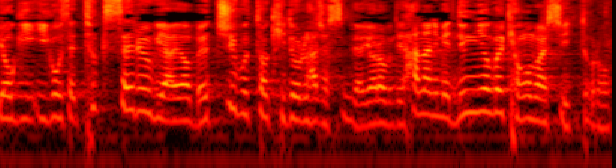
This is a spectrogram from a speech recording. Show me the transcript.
여기 이곳의 특세를 위하여 몇 주부터 기도를 하셨습니다. 여러분들이 하나님의 능력을 경험할 수 있도록.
